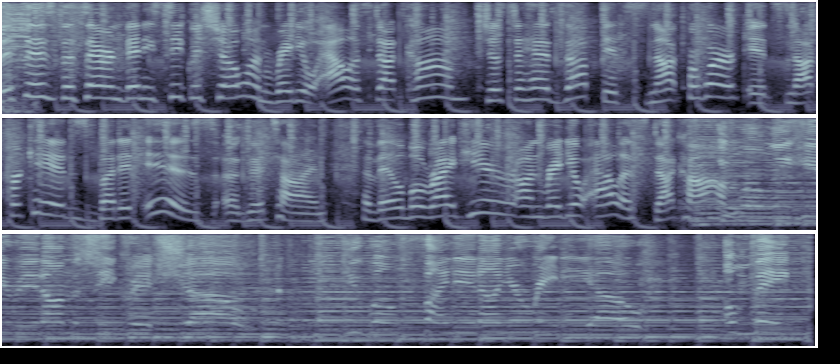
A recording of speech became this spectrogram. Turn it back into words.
This is the Sarah and Vinny Secret Show on RadioAlice.com. Just a heads up, it's not for work, it's not for kids, but it is a good time. Available right here on RadioAlice.com. You only hear it on the secret show. You won't find it on your radio. Or maybe you're not hip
